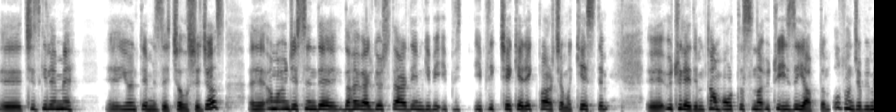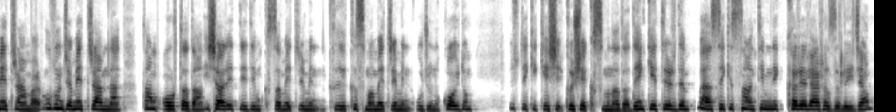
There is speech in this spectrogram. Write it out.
e, çizgileme e, yöntemimizi çalışacağız. E, ama öncesinde daha evvel gösterdiğim gibi iplik, iplik çekerek parçamı kestim. E, ütüledim. Tam ortasına ütü izi yaptım. Uzunca bir metrem var. Uzunca metremden tam ortadan işaretlediğim kısa metremin kı- kısma metremin ucunu koydum. Üstteki köşe, köşe kısmına da denk getirdim. Ben 8 santimlik kareler hazırlayacağım.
